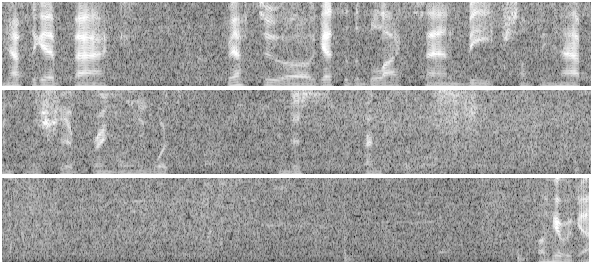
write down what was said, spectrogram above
We have to get back. We have to uh, get to the black sand beach. Something happened to the ship. Bring only what's indispensable. Oh, here we go.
